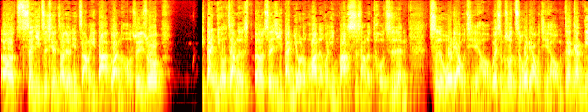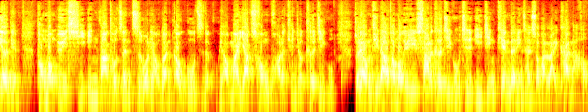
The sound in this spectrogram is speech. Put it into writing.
呃升息之前早就已经涨了一大段了哈。所以说，一旦有这样的呃升级担忧的话呢，会引发市场的投资人。自我了结哈，为什么说自我了结哈？我们再看第二点，通膨预期引发投资人自我了断，高估值的股票卖压冲垮了全球科技股。昨天我们提到通膨预期杀了科技股，其实以今天的凌晨收盘来看呐哈，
